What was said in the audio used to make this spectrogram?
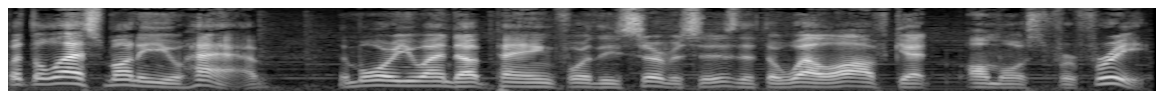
But the less money you have, the more you end up paying for these services that the well off get almost for free.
